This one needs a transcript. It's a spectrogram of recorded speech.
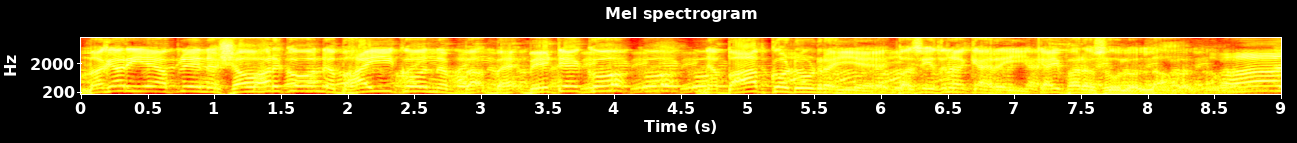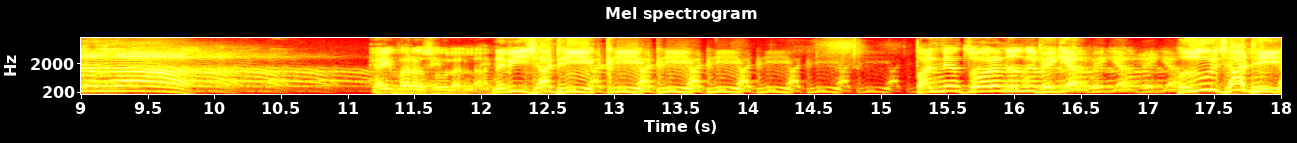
مگر یہ اپنے نہ شوہر کو، نہ بھائی کو، نہ بیٹے کو، نہ باپ کو ڈھونڈ رہی ہے۔ بس اتنا کہہ رہی کیف رسول اللہ؟ سبحان اللہ۔ کیف رسول اللہ نبی شاہ ٹھیک پنن ژورن ہند فکر حضور چھا ٹھیک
